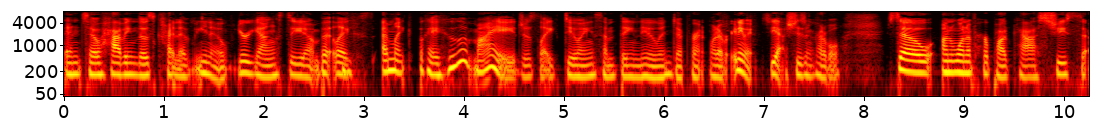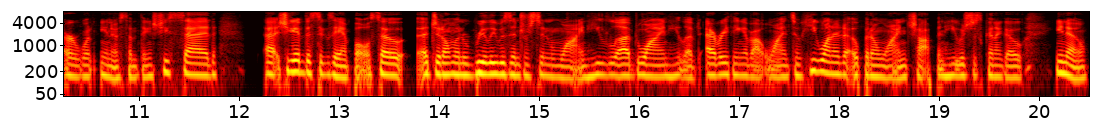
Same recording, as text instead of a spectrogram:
and so having those kind of, you know, you're young, so you know, but like I'm like, okay, who at my age is like doing something new and different, whatever. Anyway, yeah, she's incredible. So on one of her podcasts, she said, or what, you know, something, she said, uh, she gave this example. So a gentleman really was interested in wine. He loved wine. He loved everything about wine. So he wanted to open a wine shop, and he was just going to go, you know,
